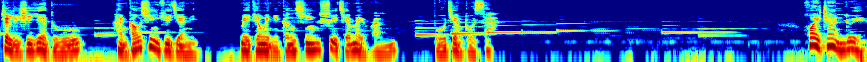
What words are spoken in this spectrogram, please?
这里是夜读，很高兴遇见你，每天为你更新睡前美文，不见不散。坏战略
